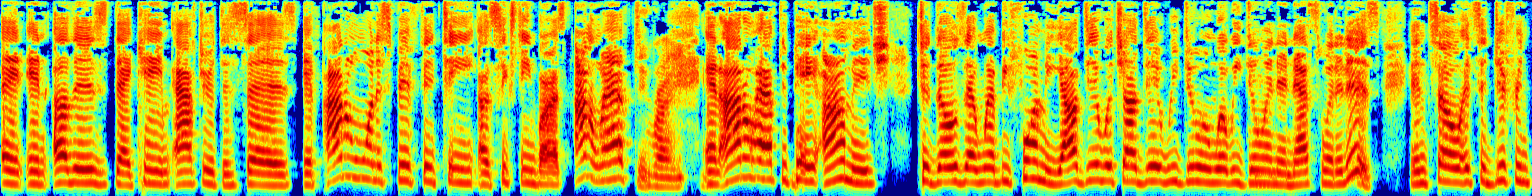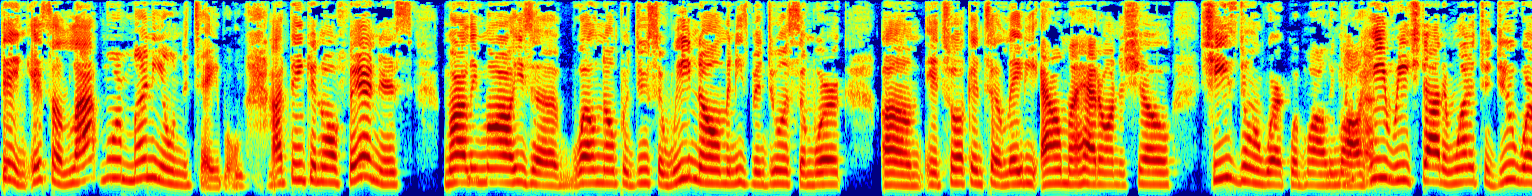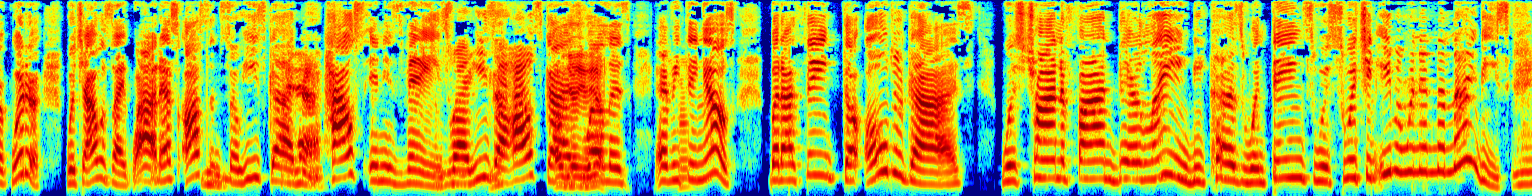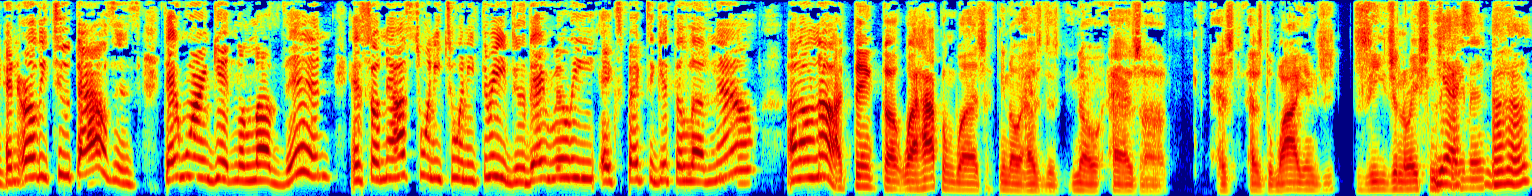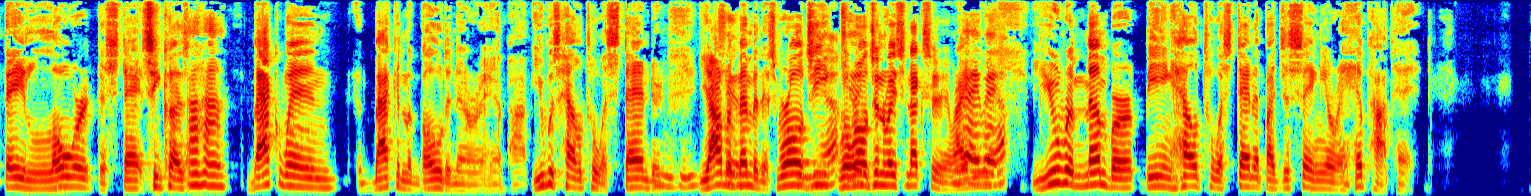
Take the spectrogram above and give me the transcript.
and, and others that came after it that says, if I don't want to spit 15 or 16 bars, I don't have to. Right. And I don't have to pay homage to those that went before me. Y'all did what y'all did. We doing what we doing and that's what it is. And so it's a different thing. It's a lot more money on the table. Mm-hmm. I think in all fairness, Marley Marl, he's a well-known producer. We know him and he's been doing some work. Um, and talking to Lady Alma had on the show. She's doing work with Marley Marl. Okay. He reached out and wanted to do work with her, which I was like, wow, that's awesome. So he's got Yeah. house in his veins, right? He's a house guy Oh, yeah, as yeah, well as everything else. But I think the older guys was trying to find their lane because when things were switching, even when in the 90s Mhm. and early 2000s, they weren't getting the love then. And so now it's 2023. Do they really expect to get the love now? I don't know. I think uh, what happened was, you know, as the, you know, as, uh, as, as the Y and Z generations yes. came in, Uh huh. they lowered the stat. See, cause Uh huh. back when, back in the golden era of hip hop, you was held to a standard. Mhm. Y'all True. remember this. We're all G, Yeah. we're all Generation X here, right? Right, right. Yeah. You remember being held to a standard by just saying you're a hip hop head.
